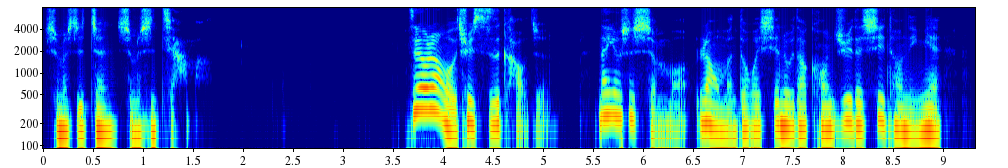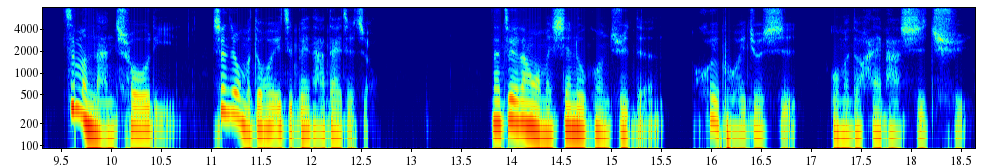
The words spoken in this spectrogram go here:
什么是真，什么是假吗？这又让我去思考着，那又是什么让我们都会陷入到恐惧的系统里面，这么难抽离，甚至我们都会一直被它带着走。那最让我们陷入恐惧的，会不会就是我们都害怕失去？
